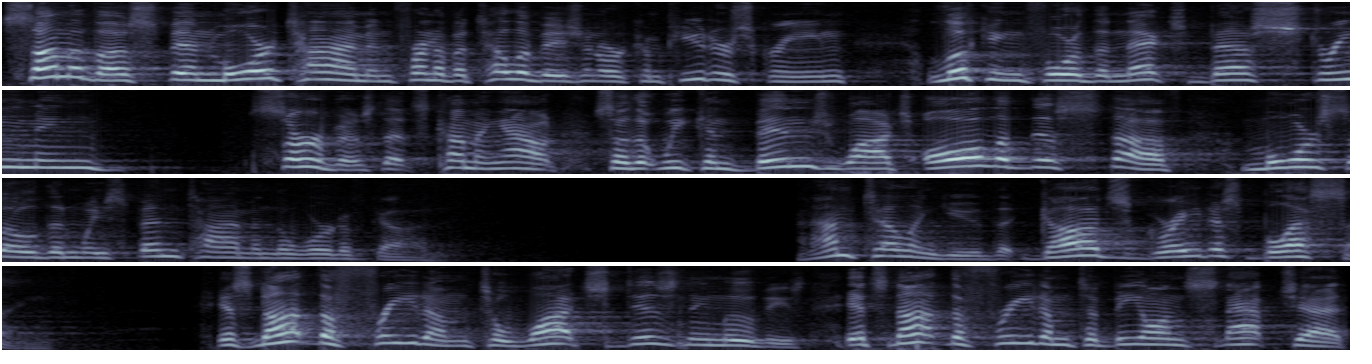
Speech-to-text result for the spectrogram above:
Some of us spend more time in front of a television or computer screen looking for the next best streaming service that's coming out so that we can binge watch all of this stuff more so than we spend time in the Word of God. And I'm telling you that God's greatest blessing it's not the freedom to watch Disney movies. It's not the freedom to be on Snapchat.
